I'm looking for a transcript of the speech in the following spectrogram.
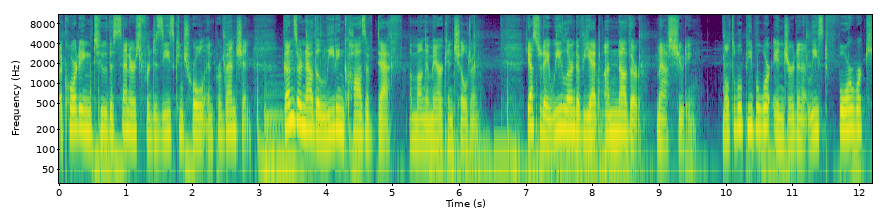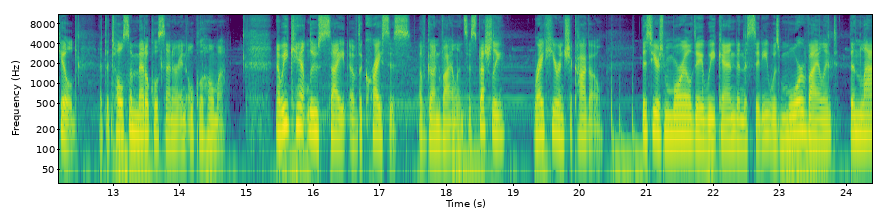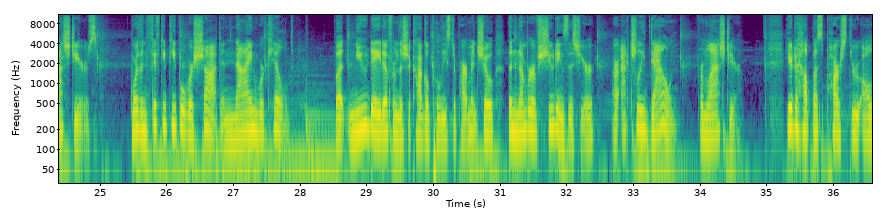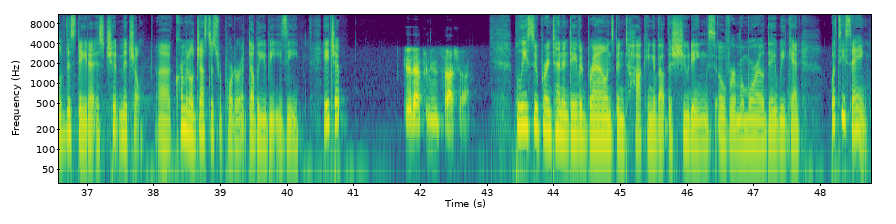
According to the Centers for Disease Control and Prevention, guns are now the leading cause of death among American children. Yesterday, we learned of yet another mass shooting. Multiple people were injured and at least four were killed at the Tulsa Medical Center in Oklahoma. Now, we can't lose sight of the crisis of gun violence, especially right here in Chicago. This year's Memorial Day weekend in the city was more violent than last year's. More than 50 people were shot and nine were killed. But new data from the Chicago Police Department show the number of shootings this year are actually down from last year. Here to help us parse through all of this data is Chip Mitchell, a criminal justice reporter at WBEZ. Hey, Chip. Good afternoon, Sasha. Police Superintendent David Brown's been talking about the shootings over Memorial Day weekend. What's he saying?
